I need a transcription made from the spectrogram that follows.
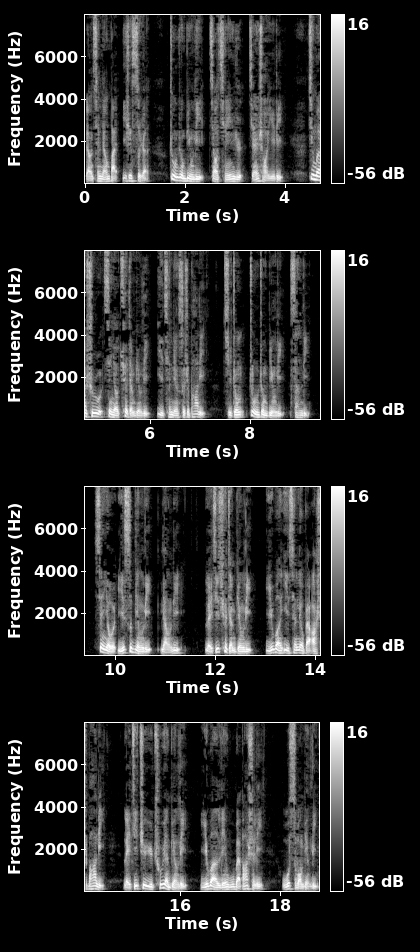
两千两百一十四人，重症病例较前一日减少一例。境外输入现有确诊病例一千零四十八例。其中重症病例三例，现有疑似病例两例，累计确诊病例一万一千六百二十八例，累计治愈出院病例一万零五百八十例，无死亡病例。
